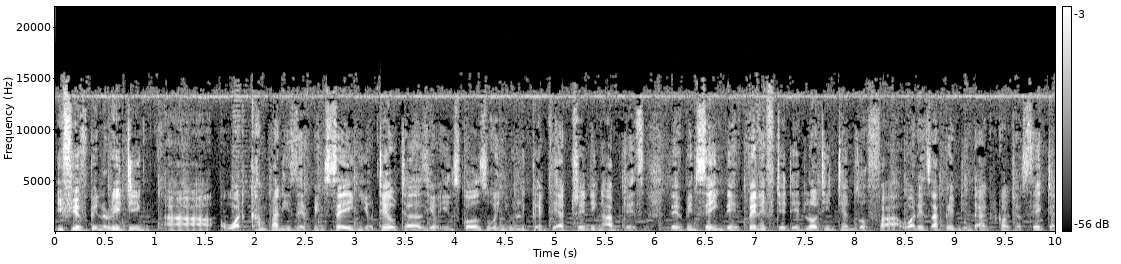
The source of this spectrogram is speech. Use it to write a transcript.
If you've been reading uh, what companies have been saying, your deltas, your Innscors, when you look at their trading updates, they've been saying they've benefited a lot in terms of uh, what has happened in the agriculture sector.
